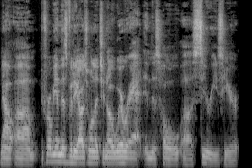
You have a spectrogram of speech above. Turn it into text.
Now, um, before we end this video, I just want to let you know where we're at in this whole uh, series here.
